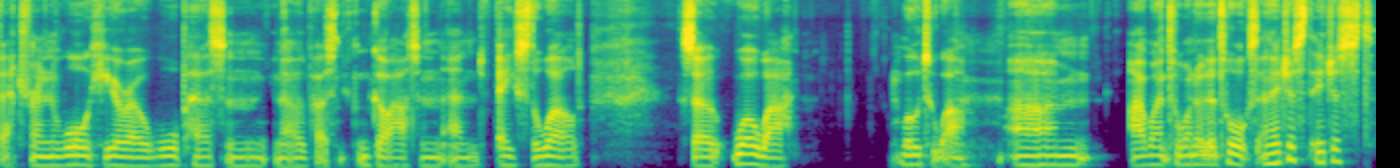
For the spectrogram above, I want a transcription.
veteran, war hero, war person, you know, the person who can go out and, and face the world. So, wowa, wotua. Um, I went to one of the talks, and it just, it just,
